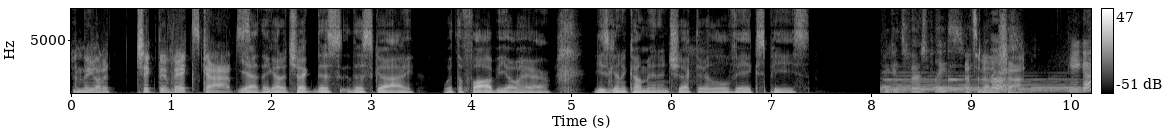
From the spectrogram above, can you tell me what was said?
And they gotta check the Vex cards. Yeah, they got to check this this guy with the Fabio hair. He's gonna come in and check their little Vix piece. Certificates first, please. That's another shot. Here you go.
